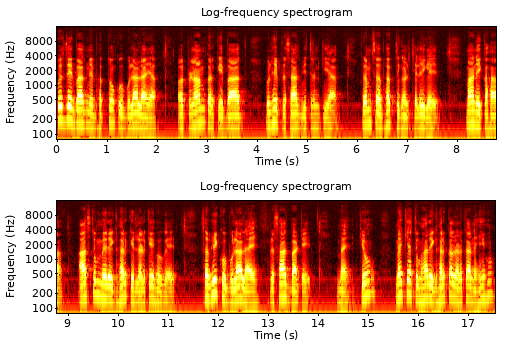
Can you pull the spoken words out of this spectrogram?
कुछ देर बाद मैं भक्तों को बुला लाया और प्रणाम करके बाद उन्हें प्रसाद वितरण किया। क्रमशः भक्तगण चले गए। माँ ने कहा, आज तुम मेरे घर के लड़के हो गए। सभी को बुला लाए, प्रसाद बांटे। मैं, क्यों? मैं क्या तुम्हारे घर का लड़का नहीं हूँ?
